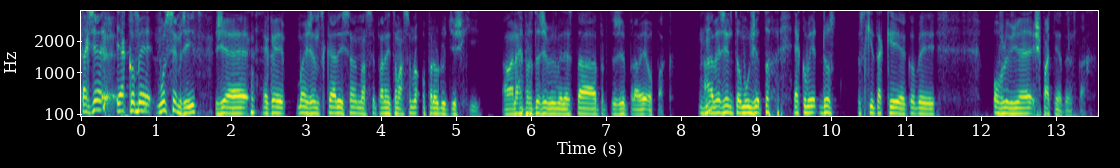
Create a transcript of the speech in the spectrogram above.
Takže jakoby musím říct, že jako moje ženská, když jsem nasypaný, to má se mnou opravdu těžký. Ale ne protože by mi nestála, ale protože právě opak. Mhm. Ale věřím tomu, že to jakoby dost taky jakoby ovlivňuje špatně ten vztah.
